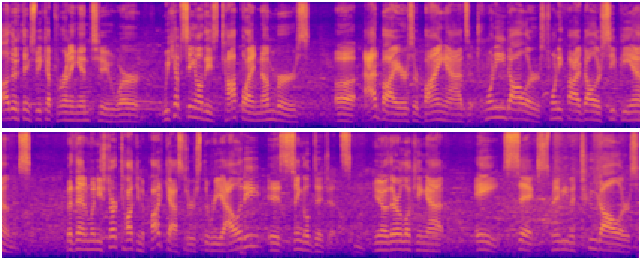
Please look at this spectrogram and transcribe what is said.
other things we kept running into were we kept seeing all these top line numbers. Uh, ad buyers are buying ads at $20, $25 CPMs. But then when you start talking to podcasters, the reality is single digits. Mm. You know, they're looking at eight, six, maybe even two dollars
